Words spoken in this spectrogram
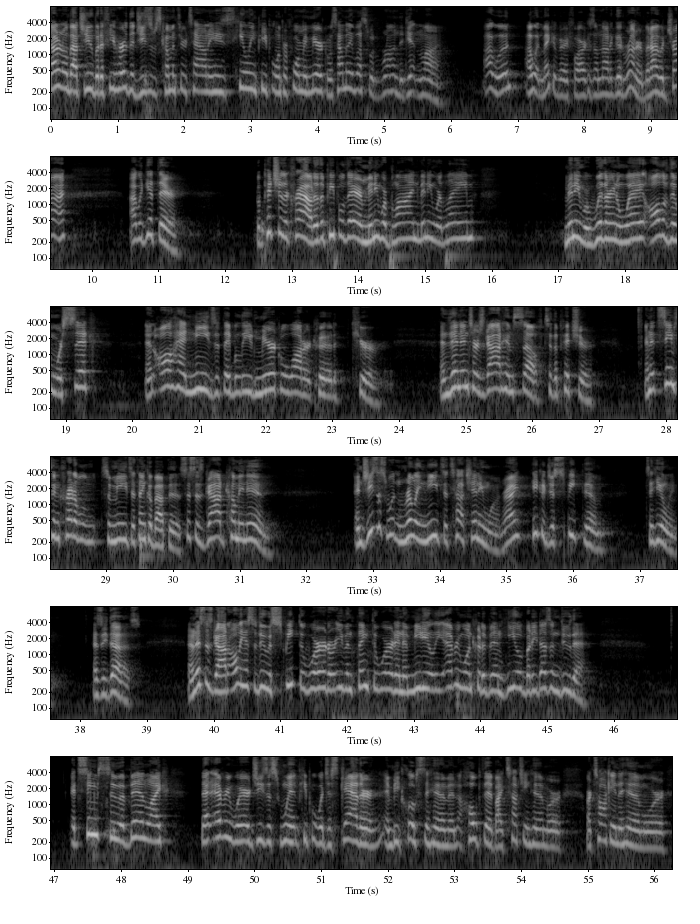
I don't know about you, but if you heard that Jesus was coming through town and he's healing people and performing miracles, how many of us would run to get in line? I would. I wouldn't make it very far because I'm not a good runner, but I would try. I would get there. But picture the crowd of the people there. Many were blind, many were lame, many were withering away. All of them were sick, and all had needs that they believed miracle water could cure. And then enters God Himself to the picture. And it seems incredible to me to think about this. This is God coming in. And Jesus wouldn't really need to touch anyone, right? He could just speak them to healing, as He does. And this is God. All He has to do is speak the word or even think the word, and immediately everyone could have been healed, but He doesn't do that. It seems to have been like that everywhere Jesus went, people would just gather and be close to him and hope that by touching him or, or talking to him or,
